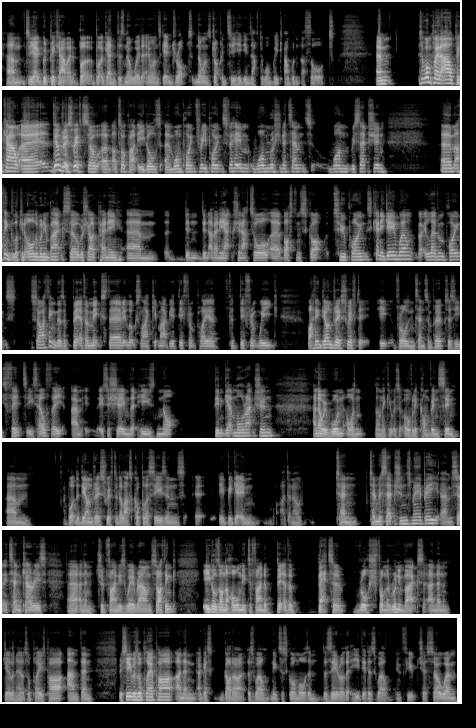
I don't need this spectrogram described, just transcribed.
Um, so yeah, good pick out. But but again, there's no way that anyone's getting dropped. No one's dropping T Higgins after one week. I wouldn't have thought. Um, so one player that I'll pick out, uh, D'Andre Swift. So um, I'll talk about Eagles. Um, 1.3 points for him, one rushing attempt, one reception. Um, I think looking at all the running backs, so Rashaad Penny um, didn't didn't have any action at all. Uh, Boston Scott two points. Kenny Gainwell got 11 points so I think there's a bit of a mix there. It looks like it might be a different player for different week. But I think D'Andre Swift, it, it, for all intents and purposes, he's fit, he's healthy. Um, it, it's a shame that he's not didn't get more action. I know he won. I wasn't. I don't think it was overly convincing. Um, but the D'Andre Swift of the last couple of seasons, eh, he'd be getting I don't know 10, 10 receptions maybe. Um, certainly ten carries uh, and then should find his way around. So I think Eagles on the whole need to find a bit of a better rush from the running backs, and then Jalen Hurts will play his part, and then receivers will play a part, and then I guess Goedert as well needs to score more than the zero that he did as well in future. So, um,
